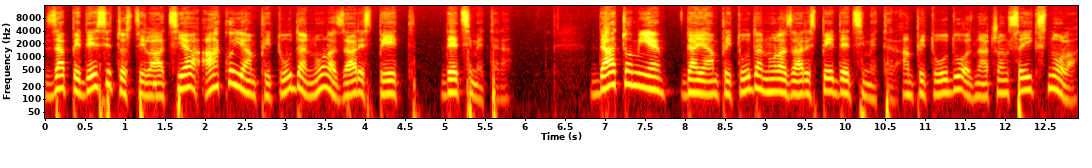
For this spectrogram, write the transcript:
za 50 oscilacija ako je amplituda 0,5 decimetara? Dato mi je da je amplituda 0,5 decimetara. Amplitudu označavam sa x0.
